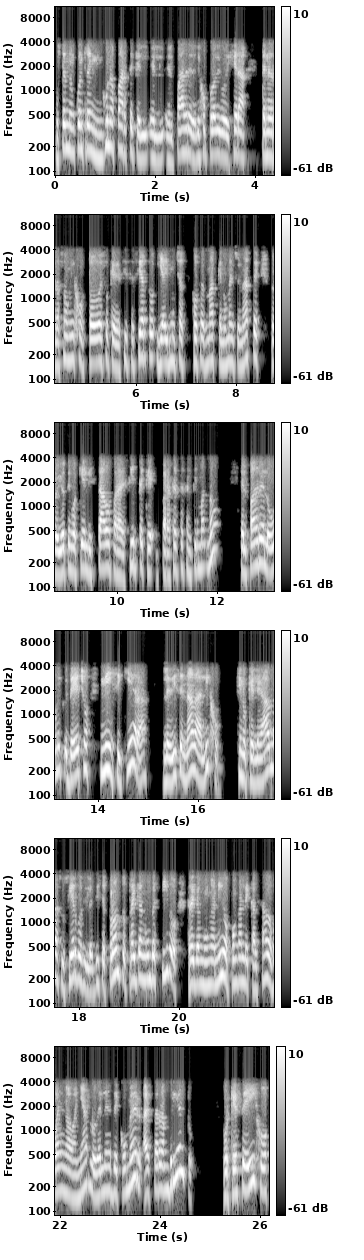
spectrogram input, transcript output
usted no encuentra en ninguna parte que el, el padre del hijo pródigo dijera, Tienes razón, hijo, todo eso que decís es cierto y hay muchas cosas más que no mencionaste, pero yo tengo aquí el listado para decirte que, para hacerte sentir mal. No, el padre lo único, de hecho, ni siquiera le dice nada al hijo, sino que le habla a sus siervos y les dice, pronto traigan un vestido, traigan un anillo, pónganle calzado, vayan a bañarlo, denle de comer, a estar hambriento, porque este hijo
